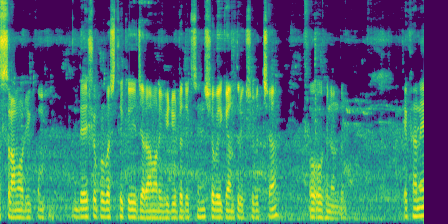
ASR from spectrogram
আসসালামু আলাইকুম। দেশ ও প্রবাস থেকে যারা আমার এই ভিডিওটা দেখছেন, সবাইকে আন্তরিক শুভেচ্ছা ও অভিনন্দন। এখানে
